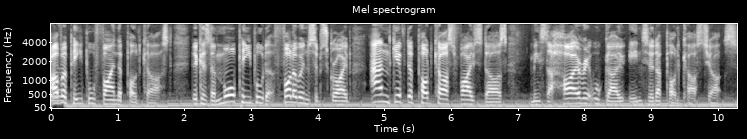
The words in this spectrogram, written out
other people find the podcast because the more people that follow and subscribe and give the podcast five stars means the higher it will go into the podcast charts.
